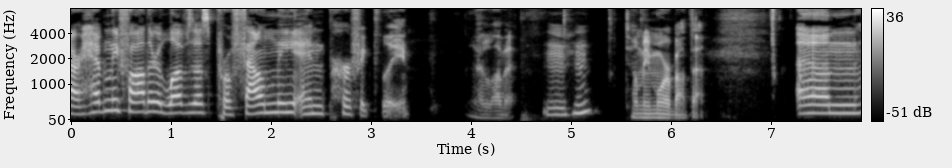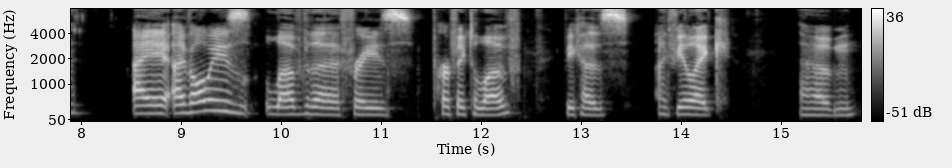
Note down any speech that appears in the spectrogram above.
Our Heavenly Father loves us profoundly and perfectly. I love it. Mm-hmm. Tell me more about that. Um, I I've always loved the phrase "perfect love" because I feel like, um,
